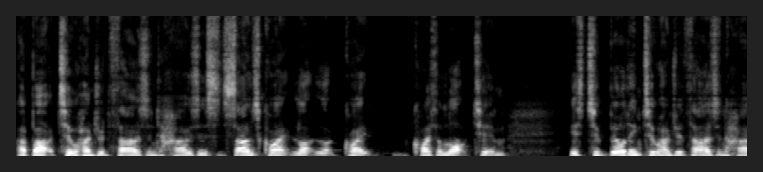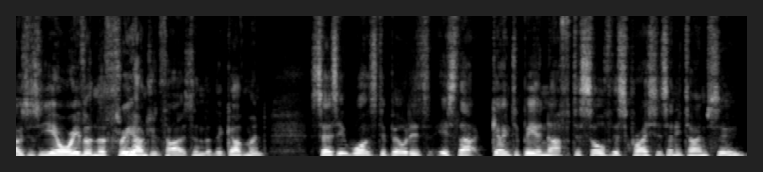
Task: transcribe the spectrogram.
about 200,000 houses. It sounds quite quite quite a lot, Tim. Is to building 200,000 houses a year, or even the 300,000 that the government says it wants to build, is is that going to be enough to solve this crisis anytime soon?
